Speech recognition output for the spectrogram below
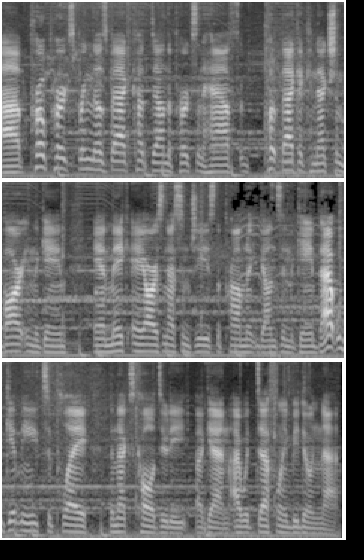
Uh, pro perks, bring those back, cut down the perks in half, put back a connection bar in the game, and make ARs and SMGs the prominent guns in the game. That would get me to play the next Call of Duty again. I would definitely be doing that.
